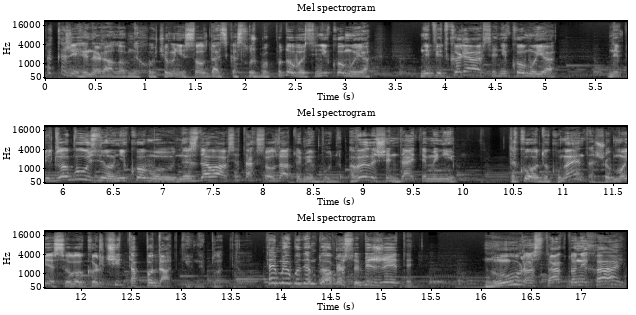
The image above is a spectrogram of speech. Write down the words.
Та каже, генералом не хочу. Мені солдатська служба подобається. Нікому я не підкорявся, нікому я не підлабузнював, нікому не здавався, так солдатом і буду. А ви лише дайте мені такого документа, щоб моє село корчі та податків не платило. Та ми будемо добре собі жити. Ну, раз так, то нехай.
